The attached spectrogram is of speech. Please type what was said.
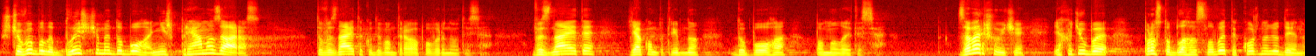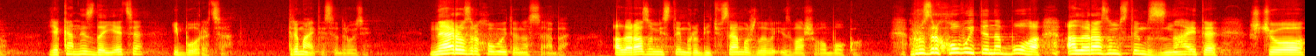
що ви були ближчими до Бога, ніж прямо зараз, то ви знаєте, куди вам треба повернутися. Ви знаєте, як вам потрібно до Бога помолитися. Завершуючи, я хотів би просто благословити кожну людину, яка не здається і бореться. Тримайтеся, друзі. Не розраховуйте на себе, але разом із тим робіть все можливе із вашого боку. Розраховуйте на Бога, але разом з тим знайте, що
